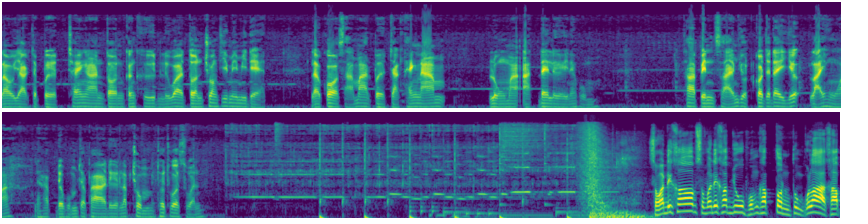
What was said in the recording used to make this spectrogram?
เราอยากจะเปิดใช้งานตอนกลางคืน หรือว่าตอนช่วงที่ไม่มีแดด แล้วก็สามารถเปิดจากแท้งน้ำลงมาอัดได้เลยนะผม ถ้าเป็นสายหยดก็จะได้เยอะหลายหัว นะครับ เดี๋ยวผมจะพาเดินรับชมทั่วๆสวนสวัสดีครับ สวัสดีครับอยู่ผมครับต้นทุ่งกุลาครับ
